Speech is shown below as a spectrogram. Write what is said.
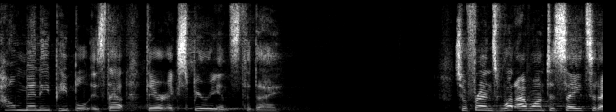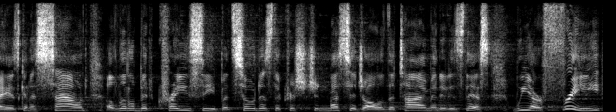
How many people is that their experience today? So, friends, what I want to say today is going to sound a little bit crazy, but so does the Christian message all of the time, and it is this we are free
